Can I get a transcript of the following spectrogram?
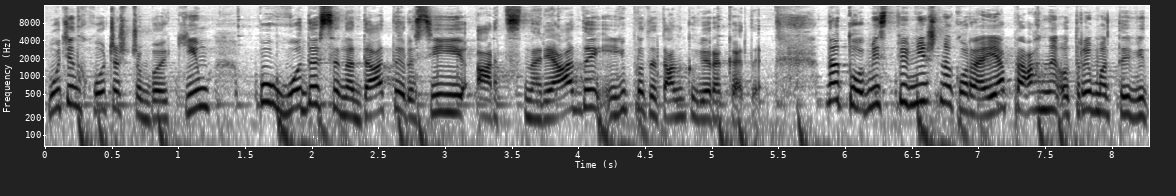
Путін хоче, щоб Кім погодився надати Росії артснаряди і протитанкові ракети. Натомість Північна Корея прагне отримати від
